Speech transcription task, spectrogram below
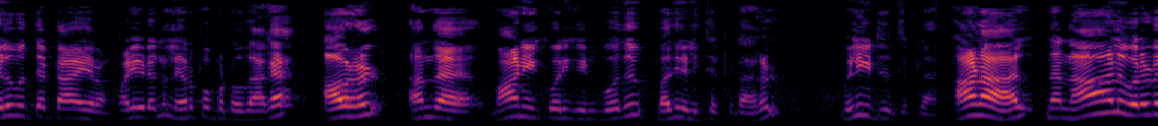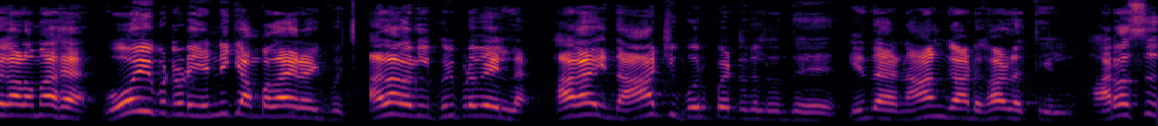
எழுபத்தெட்டாயிரம் பணியிடங்கள் நிரப்பப்பட்டுள்ளதாக அவர்கள் அந்த மானிய கோரிக்கையின் போது பதிலளித்திருக்கிறார்கள் வெளியிட்டிருக்கிறார் ஆனால் இந்த நாலு வருட காலமாக ஓய்வு பெற்றோட எண்ணிக்கை ஐம்பதாயிரம் ஆகி போச்சு. அதை அவர்கள் குறிப்பிடவே இல்லை. ஆக இந்த ஆட்சி பொறுப்பேற்றதிலிருந்து இந்த நான்கு ஆண்டு காலத்தில் அரசு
